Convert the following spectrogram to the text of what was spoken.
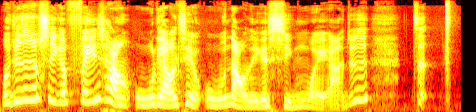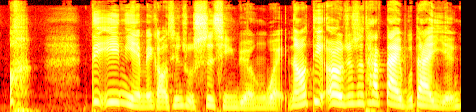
我觉得这就是一个非常无聊且无脑的一个行为啊！就是这 第一，你也没搞清楚事情原委，然后第二就是他代不代言。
